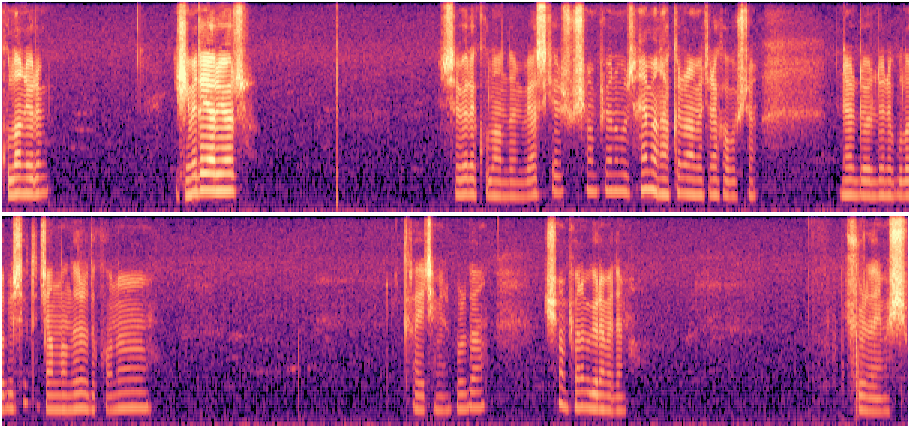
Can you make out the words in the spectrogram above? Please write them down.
Kullanıyorum. İşime de yarıyor. Severek kullandığım bir asker. Şu şampiyonumuz hemen hakkın rahmetine kavuştu. Nerede öldüğünü bulabilsek de canlandırırdık onu. Kraliçemiz burada. Şampiyonumu göremedim. Şuradaymış.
